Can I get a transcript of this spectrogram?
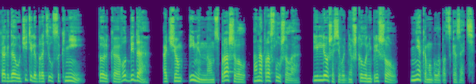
когда учитель обратился к ней. Только вот беда. О чем именно он спрашивал, она прослушала. И Лёша сегодня в школу не пришел. Некому было подсказать.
